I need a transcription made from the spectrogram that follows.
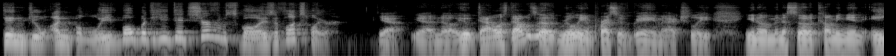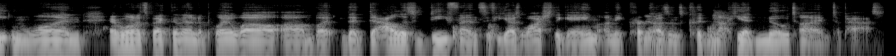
didn't do unbelievable, but he did serviceable as a flex player. Yeah, yeah, no, it, Dallas. That was a really impressive game, actually. You know, Minnesota coming in eight and one. Everyone expecting them to play well, um, but the Dallas defense. If you guys watch the game, I mean, Kirk Yeah. Cousins could not. He had no time to pass.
